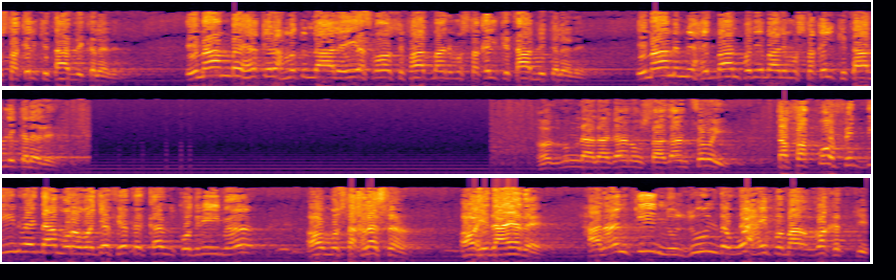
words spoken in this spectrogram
مستقل کتاب لیکلی دی امام بيهقي رحمت الله عليه اسماء صفات باندې مستقل کتاب لیکلی دی امام ابن حبان په دې باندې مستقل کتاب لیکلی دی او زمونږ لالاګان او استادان څه وایي تفقه فی الدین وای دا مروجه فقه کن قدری او مستخلص او هدایت ده حالانکه نزول د وحی په وخت کې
